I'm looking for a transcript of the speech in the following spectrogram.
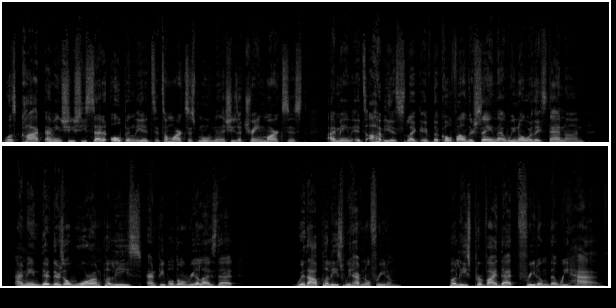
was caught, I mean, she she said it openly. It's it's a Marxist movement that she's a trained Marxist. I mean, it's obvious. Like if the co-founder's saying that, we know where they stand on. I mean, there, there's a war on police, and people don't realize that without police, we have no freedom. Police provide that freedom that we have.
